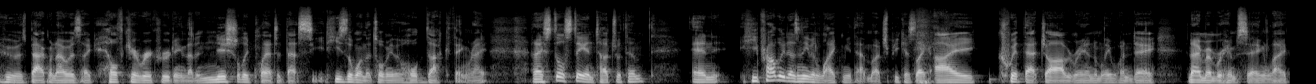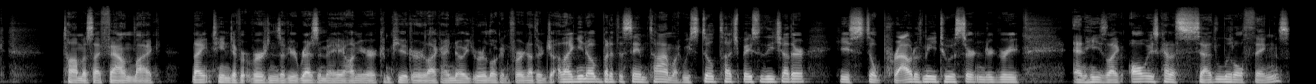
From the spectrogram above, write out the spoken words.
who was back when I was like healthcare recruiting that initially planted that seed. He's the one that told me the whole duck thing, right? And I still stay in touch with him. And he probably doesn't even like me that much because like I quit that job randomly one day. And I remember him saying, like, Thomas, I found like 19 different versions of your resume on your computer. Like, I know you were looking for another job. Like, you know, but at the same time, like, we still touch base with each other. He's still proud of me to a certain degree. And he's like always kind of said little things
